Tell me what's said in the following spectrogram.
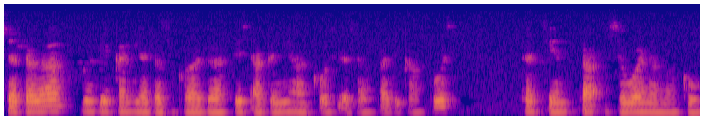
Setelah memberikan jasa sekolah gratis, akhirnya aku sudah sampai di kampus tercinta sesuai namaku.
